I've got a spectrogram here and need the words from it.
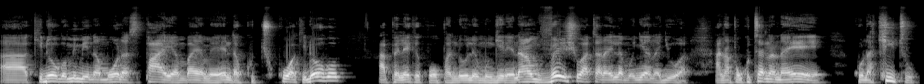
uh, kidogo mimi namuona spy ambaye ameenda kuchukua kidogo apeleke kwa upande ule mwingine. Na I'm very sure hata Raila mwenyewe anajua anapokutana na yeye kuna kitu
